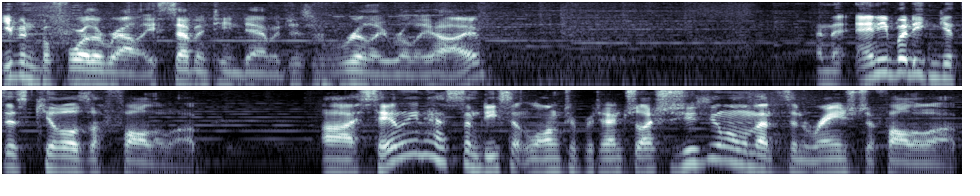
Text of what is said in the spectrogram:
Even before the rally, 17 damage is really, really high. And then anybody can get this kill as a follow-up. Uh, Céline has some decent long-term potential. Actually, she's the only one that's in range to follow up.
